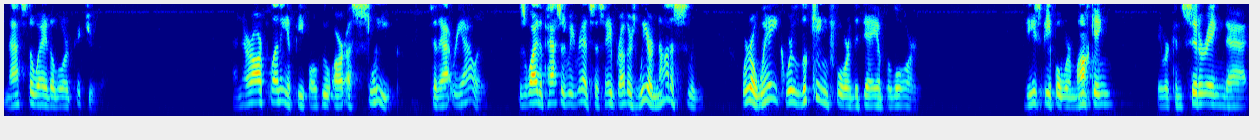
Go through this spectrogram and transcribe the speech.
And that's the way the Lord pictures it. And there are plenty of people who are asleep to that reality. This is why the passage we read says, Hey, brothers, we are not asleep. We're awake. We're looking for the day of the Lord. These people were mocking. They were considering that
